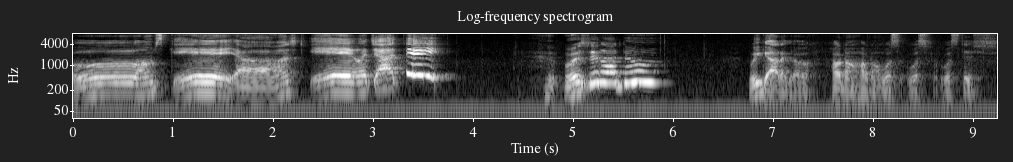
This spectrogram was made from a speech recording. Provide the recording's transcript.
Oh, I'm scared, y'all. I'm scared. What y'all think? What should I do? We gotta go. Hold on, hold on. What's what's what's this?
